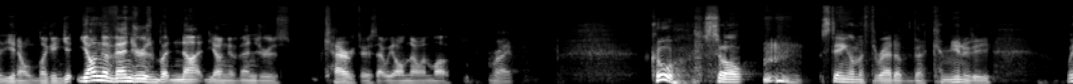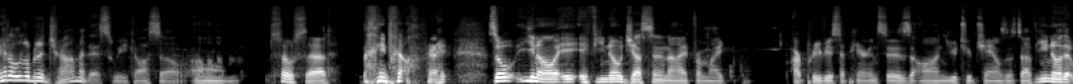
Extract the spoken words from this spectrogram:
you know, like a young Avengers, but not young Avengers characters that we all know and love. Right. Cool. So, staying on the thread of the community, we had a little bit of drama this week also. Um, so sad. I know, right? So, you know, if you know Justin and I from like our previous appearances on YouTube channels and stuff, you know that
